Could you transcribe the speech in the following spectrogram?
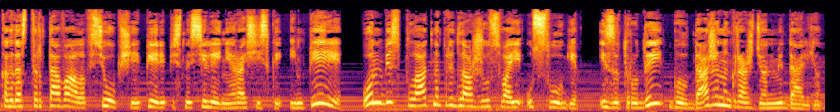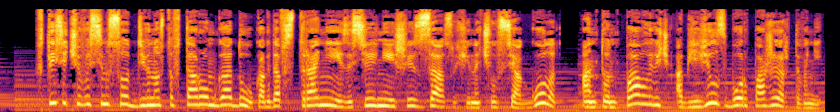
Когда стартовала всеобщая перепись населения Российской империи, он бесплатно предложил свои услуги и за труды был даже награжден медалью. В 1892 году, когда в стране из-за сильнейшей засухи начался голод, Антон Павлович объявил сбор пожертвований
